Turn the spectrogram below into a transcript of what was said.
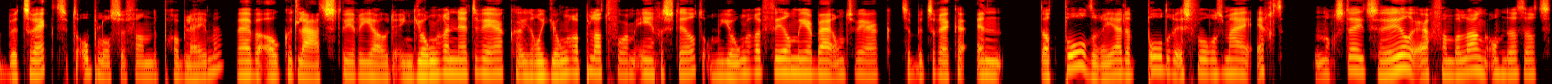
betrekt het oplossen van de problemen. We hebben ook het laatste periode een jongerennetwerk, een jongerenplatform ingesteld om jongeren veel meer bij ons werk te betrekken. En dat polderen, ja, dat polderen is volgens mij echt nog steeds heel erg van belang, omdat dat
